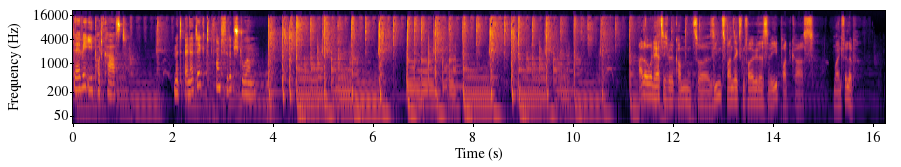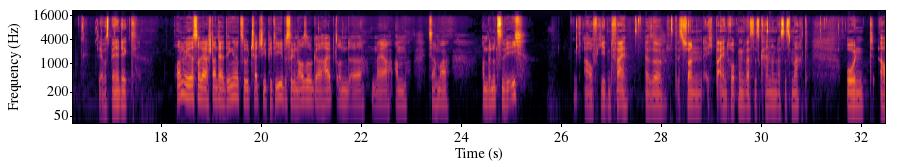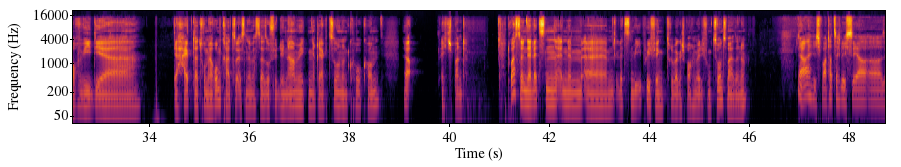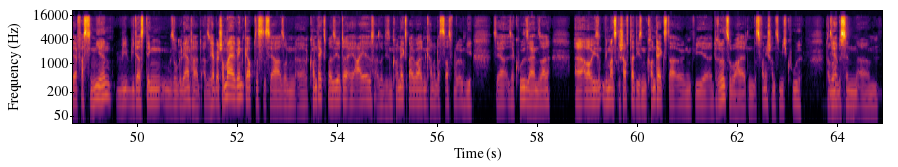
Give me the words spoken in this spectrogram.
Der WI-Podcast mit Benedikt und Philipp Sturm. Hallo und herzlich willkommen zur 27. Folge des WI-Podcasts. Moin Philipp. Servus Benedikt. Und wie ist so der Stand der Dinge zu ChatGPT? Bist du genauso gehypt und äh, naja, am, ich sag mal, am Benutzen wie ich? Auf jeden Fall. Also das ist schon echt beeindruckend, was es kann und was es macht. Und auch wie der, der Hype da drumherum gerade so ist, ne? was da so für Dynamiken, Reaktionen und Co. kommen. Ja, echt spannend. Du hast in der letzten, in dem äh, letzten WE-Briefing drüber gesprochen, über die Funktionsweise, ne? Ja, ich war tatsächlich sehr, äh, sehr faszinierend, wie, wie das Ding so gelernt hat. Also ich habe ja schon mal erwähnt gehabt, dass es ja so ein äh, kontextbasierter AI ist, also diesen Kontext beibehalten kann und dass das wohl irgendwie sehr, sehr cool sein soll. Äh, aber wie, wie man es geschafft hat, diesen Kontext da irgendwie äh, drin zu behalten, das fand ich schon ziemlich cool. Da so ja. ein bisschen, ähm,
